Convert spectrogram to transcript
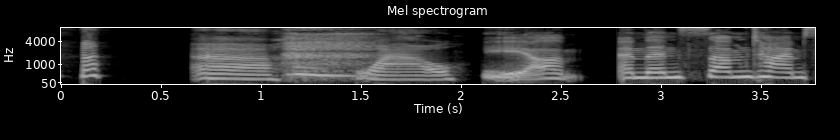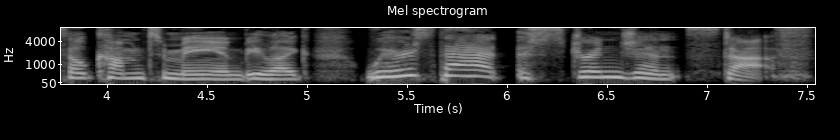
it Uh, wow. yeah. And then sometimes he'll come to me and be like, Where's that astringent stuff?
